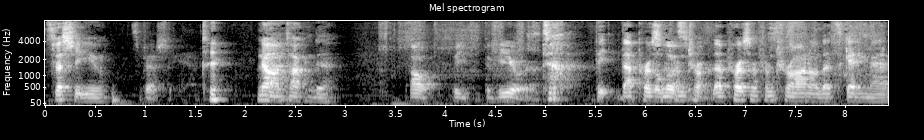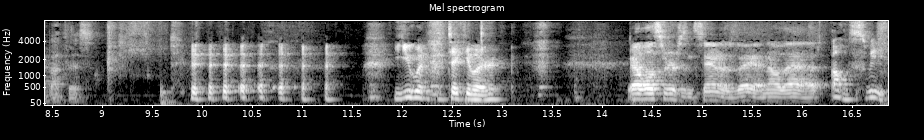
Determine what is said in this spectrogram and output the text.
Especially you. Especially. No, I'm talking to Oh, the, the viewer. the, that person The from listener. Tor- that person from Toronto that's getting mad about this. You in particular. We have listeners in San Jose, I know that. Oh, sweet.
